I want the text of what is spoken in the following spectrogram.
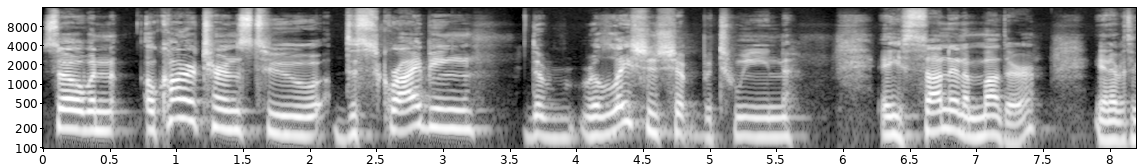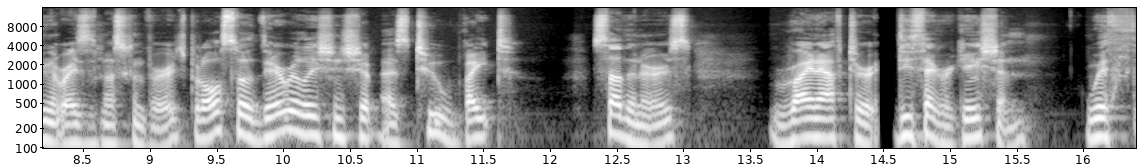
So, when O'Connor turns to describing the relationship between a son and a mother in Everything That Rises Must Converge, but also their relationship as two white Southerners right after desegregation with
